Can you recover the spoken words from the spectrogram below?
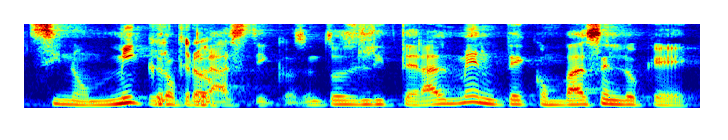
sino microplásticos. Entonces, literalmente, con base en lo que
